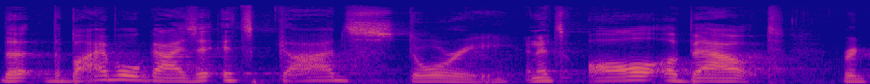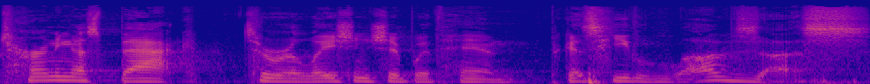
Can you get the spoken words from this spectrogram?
the, the Bible, guys, it, it's God's story. And it's all about returning us back to relationship with him because he loves us.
